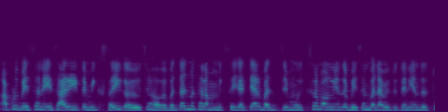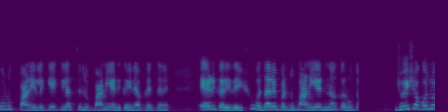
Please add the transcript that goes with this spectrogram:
આપણું બેસન એ સારી રીતે મિક્સ થઈ ગયું છે. હવે બધા જ મસાલામાં મિક્સ થઈ જાય ત્યારબાદ જે મિક્સર બાઉલની અંદર બેસન બનાવ્યું હતું તેની અંદર થોડુંક પાણી એટલે કે એક ગ્લાસ જેટલું પાણી એડ કરીને આપણે તેને એડ કરી દઈશું. વધારે પડતું પાણી એડ ન કરવું જોઈ શકો છો,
